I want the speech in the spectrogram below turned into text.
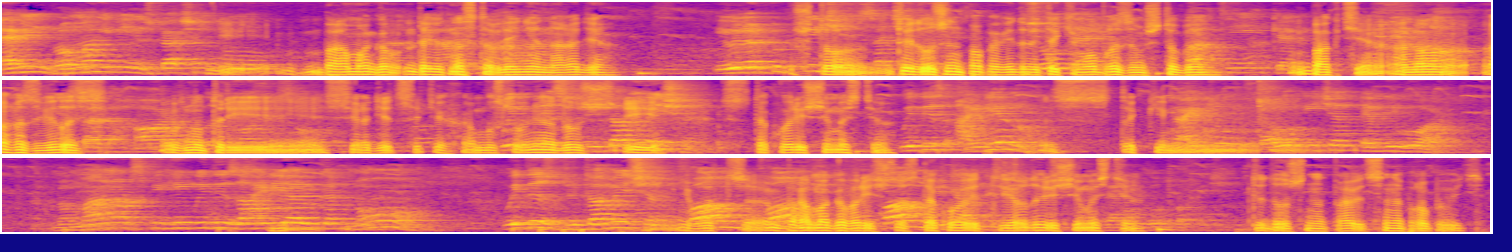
To Брахма дает наставление Нараде, что ты должен проповедовать таким образом, чтобы бхакти, оно развилось внутри сердец этих обусловленных душ и с такой решимостью, с таким. Brahma not speaking with this idea, you can know. И вот э, Брахма говорит, что с такой твердой решимостью ты должен отправиться на проповедь.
